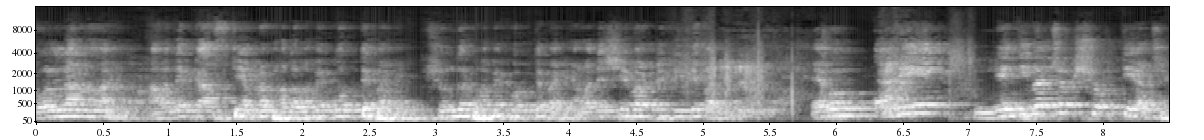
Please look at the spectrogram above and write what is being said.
কল্যাণ হয়, আমাদের কাজটি আমরা ভালোভাবে করতে পারি, সুন্দরভাবে করতে পারি, আমাদের সেবাটা দিতে পারি। এবং অনেক নেতিবাচক শক্তি আছে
